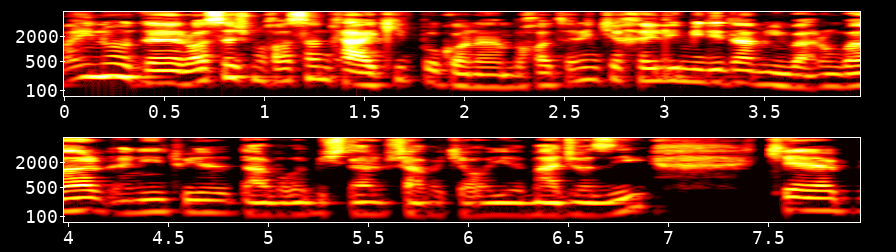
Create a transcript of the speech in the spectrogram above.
من اینو راستش می‌خواستم تاکید بکنم به خاطر اینکه خیلی می‌دیدم این ور اونور یعنی توی در واقع بیشتر شبکه های مجازی که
